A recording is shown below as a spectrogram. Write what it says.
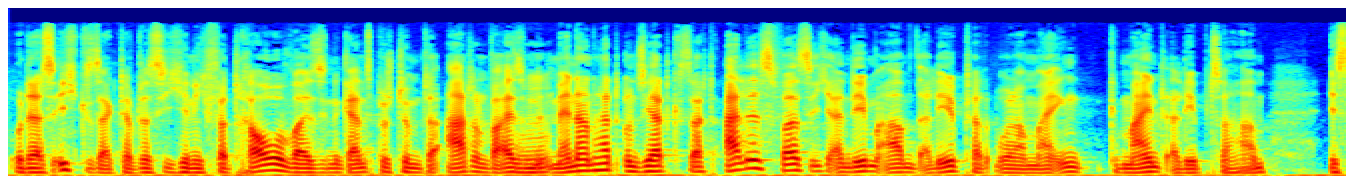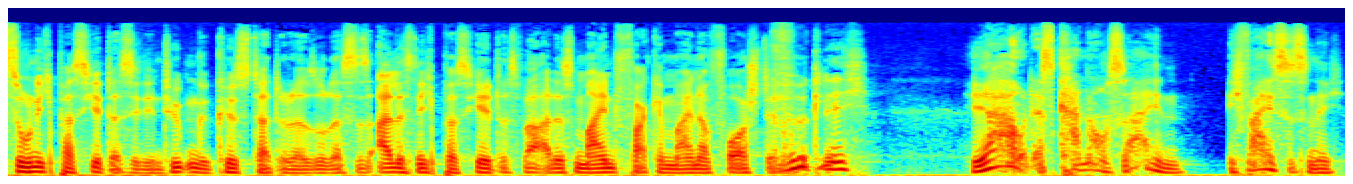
oder dass ich gesagt habe, dass ich ihr nicht vertraue, weil sie eine ganz bestimmte Art und Weise mit Männern hat. Und sie hat gesagt, alles, was ich an dem Abend erlebt hat oder mein, gemeint erlebt zu haben, ist so nicht passiert, dass sie den Typen geküsst hat oder so. Das ist alles nicht passiert. Das war alles mein Fuck in meiner Vorstellung. Wirklich? Ja, und es kann auch sein. Ich weiß es nicht.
